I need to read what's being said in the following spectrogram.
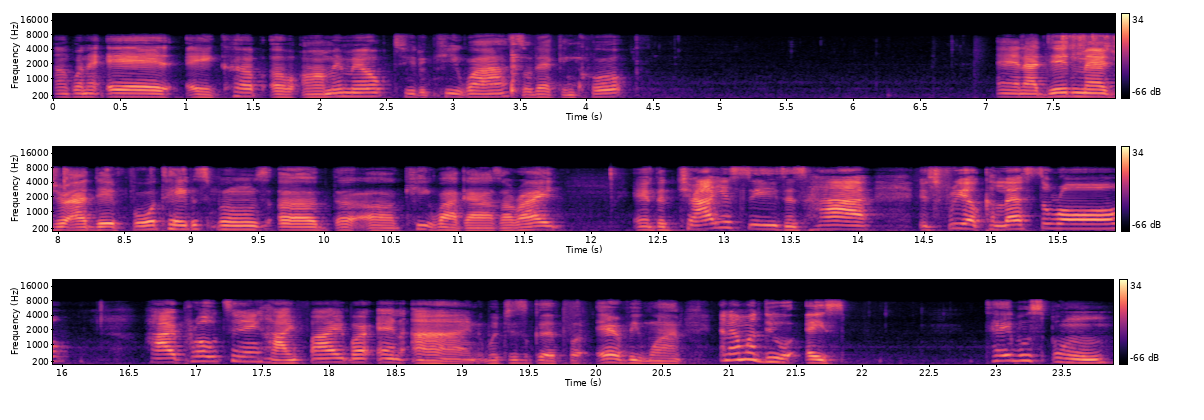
I'm going to add a cup of almond milk to the quinoa so that can cook. And I did measure, I did four tablespoons of the uh, guys, all right? And the chia seeds is high, it's free of cholesterol, high protein, high fiber, and iron, which is good for everyone. And I'm going to do a tablespoon,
